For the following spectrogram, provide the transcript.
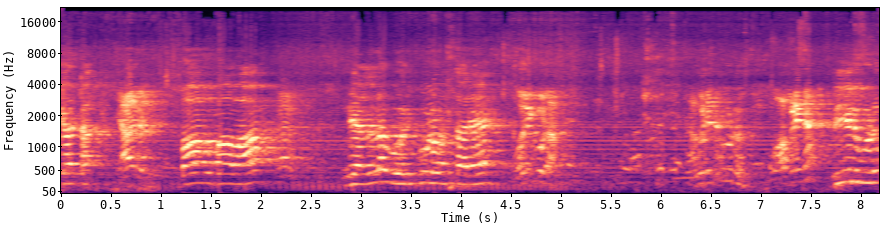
ಕೇಳ್ತ. ಬಾವ ಬಾವ. ನೀವೆಲ್ಲ ಒರಿಗೂಡು ಅಂತಾರೆ ಬೀರುಗೂಡು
